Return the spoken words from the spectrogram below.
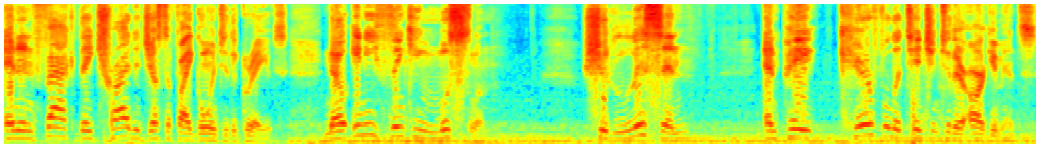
And in fact, they try to justify going to the graves. Now, any thinking Muslim should listen and pay careful attention to their arguments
